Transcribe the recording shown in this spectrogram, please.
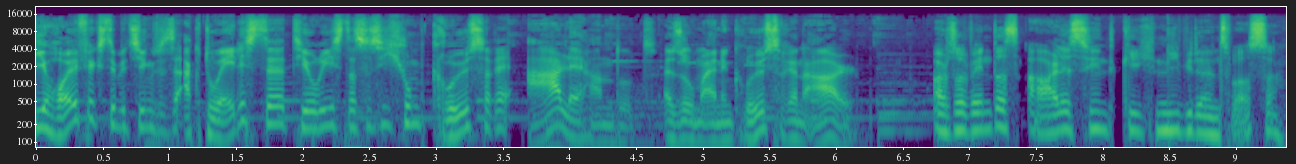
Die häufigste bzw. aktuellste Theorie ist, dass es sich um größere Aale handelt. Also um einen größeren Aal. Also wenn das Aale sind, gehe ich nie wieder ins Wasser.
